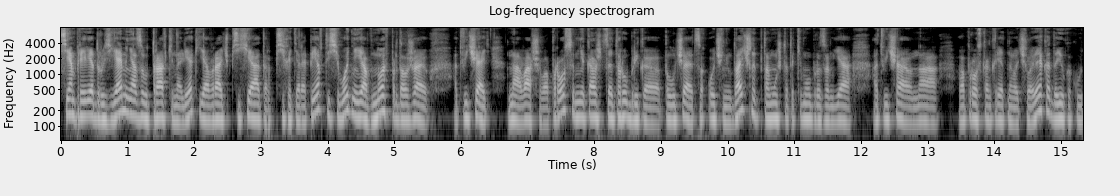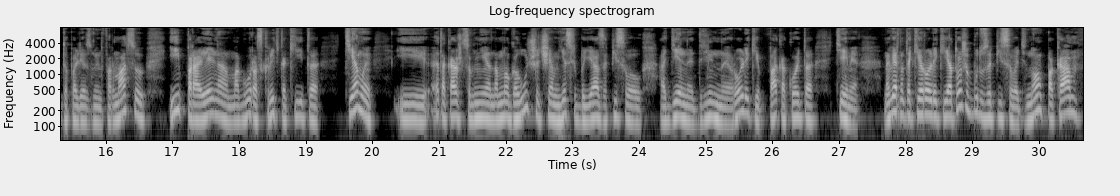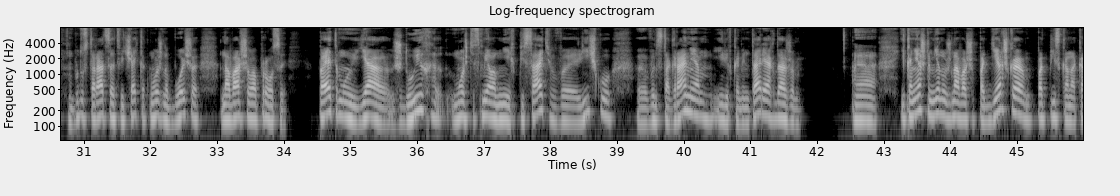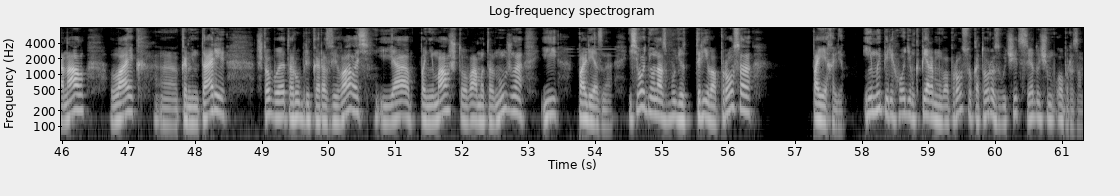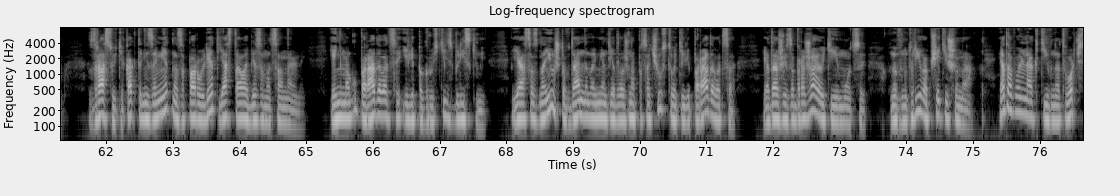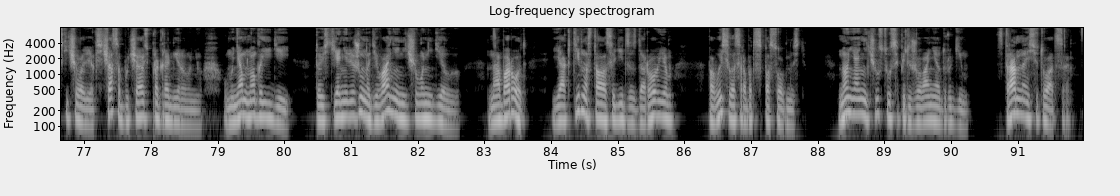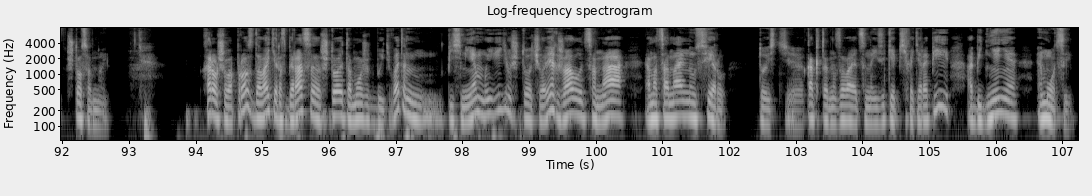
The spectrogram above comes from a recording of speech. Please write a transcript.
Всем привет, друзья! Меня зовут Травкин Олег, я врач-психиатр, психотерапевт, и сегодня я вновь продолжаю отвечать на ваши вопросы. Мне кажется, эта рубрика получается очень удачной, потому что таким образом я отвечаю на вопрос конкретного человека, даю какую-то полезную информацию и параллельно могу раскрыть какие-то темы, и это кажется мне намного лучше, чем если бы я записывал отдельные длинные ролики по какой-то теме. Наверное, такие ролики я тоже буду записывать, но пока буду стараться отвечать как можно больше на ваши вопросы. Поэтому я жду их. Можете смело мне их писать в личку, э, в Инстаграме или в комментариях даже. Э, и, конечно, мне нужна ваша поддержка, подписка на канал, лайк, э, комментарии, чтобы эта рубрика развивалась, и я понимал, что вам это нужно и полезно. И сегодня у нас будет три вопроса, Поехали. И мы переходим к первому вопросу, который звучит следующим образом. Здравствуйте, как-то незаметно за пару лет я стала безэмоциональной. Я не могу порадоваться или погрустить с близкими. Я осознаю, что в данный момент я должна посочувствовать или порадоваться. Я даже изображаю эти эмоции, но внутри вообще тишина. Я довольно активно, творческий человек. Сейчас обучаюсь программированию. У меня много идей. То есть я не лежу на диване и ничего не делаю. Наоборот, я активно стала следить за здоровьем, повысилась работоспособность. Но я не чувствую сопереживания другим. Странная ситуация. Что со мной? Хороший вопрос. Давайте разбираться, что это может быть. В этом письме мы видим, что человек жалуется на эмоциональную сферу. То есть, э, как это называется на языке психотерапии, объединение эмоций.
